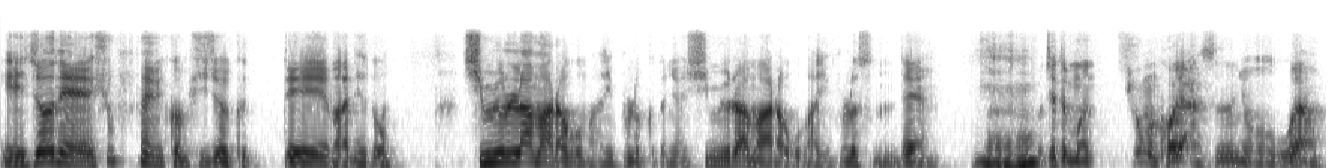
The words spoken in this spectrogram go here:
예전에 슈퍼패미컴 시절 그때만 해도 시뮬라마라고 많이 불렀거든요. 시뮬라마라고 많이 불렀었는데 네. 어쨌든 뭐 지금은 거의 안 쓰는 용어고요.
